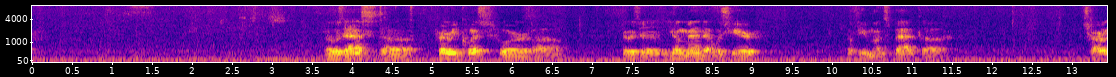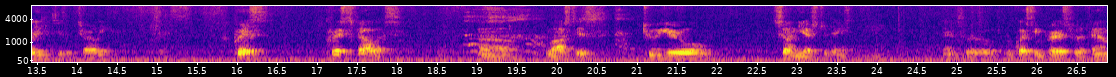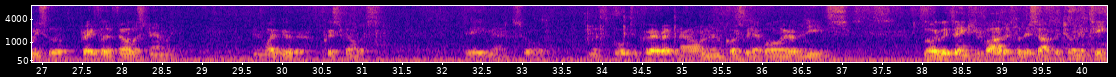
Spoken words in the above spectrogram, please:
I was asked uh, prayer requests for. Uh, there was a young man that was here a few months back. Uh, Charlie, is it Charlie? Chris. Chris Fallis. Uh, lost his two-year-old son yesterday. And so requesting prayers for the family, so pray for the Fallis family in White River, Chris Fallis. Amen. So let's go to prayer right now, and then of course we have all our other needs. Lord, we thank you, Father, for this opportunity.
